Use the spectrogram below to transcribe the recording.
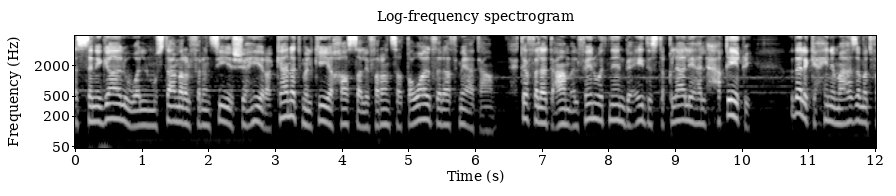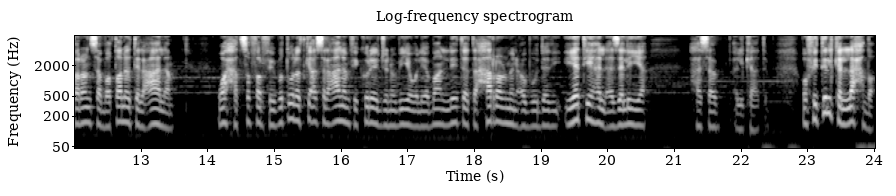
السنغال والمستعمرة الفرنسية الشهيرة كانت ملكية خاصة لفرنسا طوال 300 عام. احتفلت عام 2002 بعيد استقلالها الحقيقي وذلك حينما هزمت فرنسا بطلة العالم 1-0 في بطولة كأس العالم في كوريا الجنوبية واليابان لتتحرر من عبوديتها الأزلية حسب الكاتب. وفي تلك اللحظة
